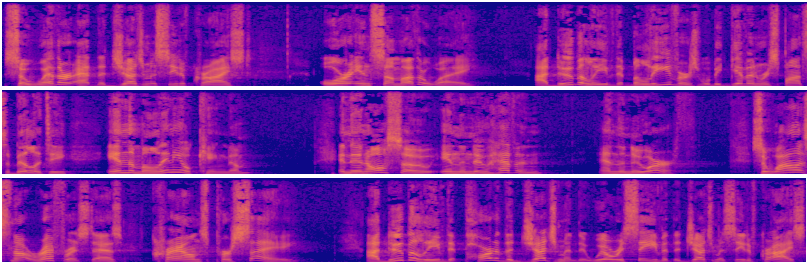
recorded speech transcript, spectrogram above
So, whether at the judgment seat of Christ or in some other way, I do believe that believers will be given responsibility in the millennial kingdom and then also in the new heaven and the new earth. So, while it's not referenced as crowns per se, I do believe that part of the judgment that we'll receive at the judgment seat of Christ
